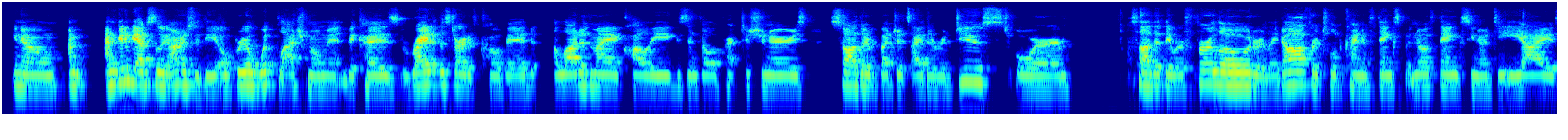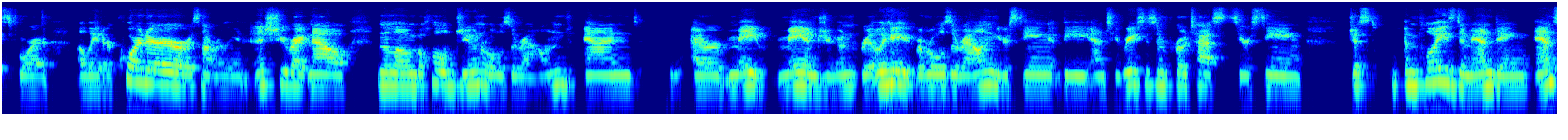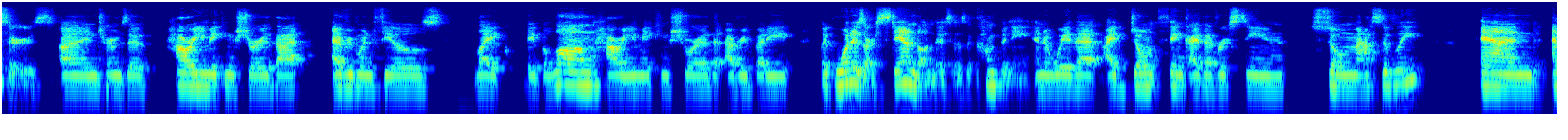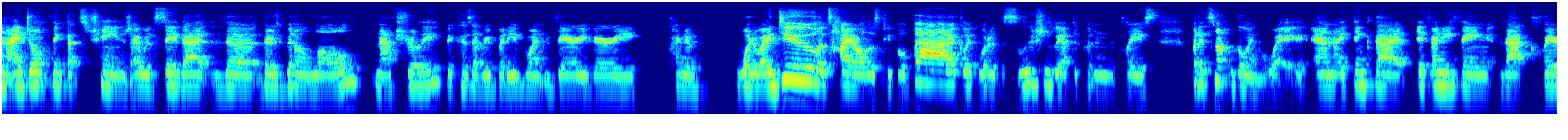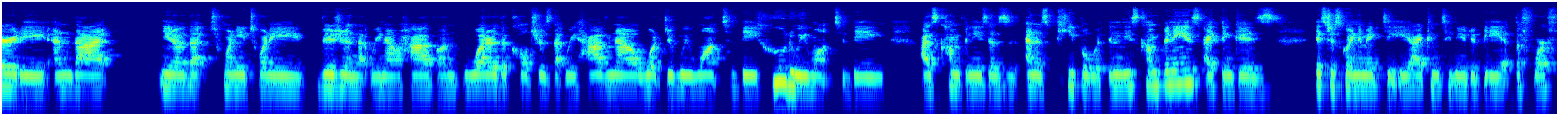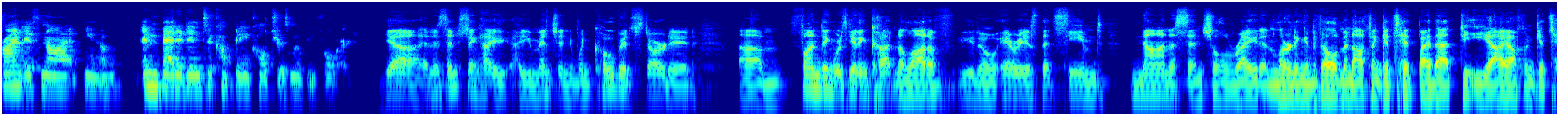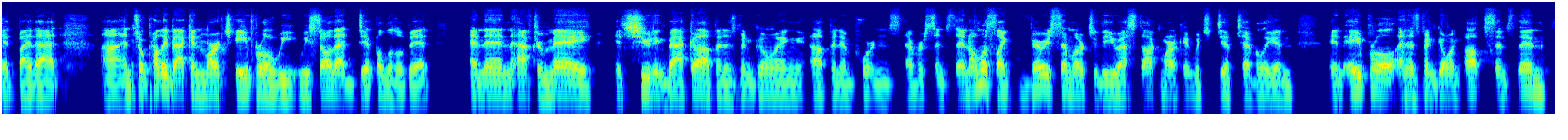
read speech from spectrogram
you know, I'm I'm going to be absolutely honest with you, a real whiplash moment because right at the start of COVID, a lot of my colleagues and fellow practitioners saw their budgets either reduced or saw that they were furloughed or laid off or told kind of thanks but no thanks. You know, DEI is for a later quarter or it's not really an issue right now. And then lo and behold, June rolls around and or May, May and June really rolls around. You're seeing the anti-racism protests. You're seeing just employees demanding answers uh, in terms of how are you making sure that everyone feels like they belong? How are you making sure that everybody like what is our stand on this as a company in a way that i don't think i've ever seen so massively? And and i don't think that's changed. I would say that the there's been a lull naturally because everybody went very very kind of what do I do? Let's hire all those people back. Like, what are the solutions we have to put into place? But it's not going away. And I think that if anything, that clarity and that, you know, that 2020 vision that we now have on what are the cultures that we have now, what do we want to be, who do we want to be as companies as and as people within these companies, I think is it's just going to make DEI continue to be at the forefront, if not, you know, embedded into company cultures moving forward. Yeah, and it's interesting how you, how you mentioned when COVID started, um, funding was getting cut in a lot of you know areas that seemed non-essential, right? And learning and development often gets hit by that. DEI often gets hit by that, uh, and so probably back in March, April, we we saw that dip a little bit, and then after May, it's shooting back up and has been going up in importance ever since then. Almost like very similar to the U.S. stock market, which dipped heavily in in April and has been going up since then.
